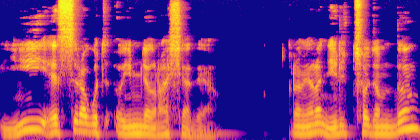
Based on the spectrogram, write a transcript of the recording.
2S라고 입력을 하셔야 돼요. 그러면은 1초 점등,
